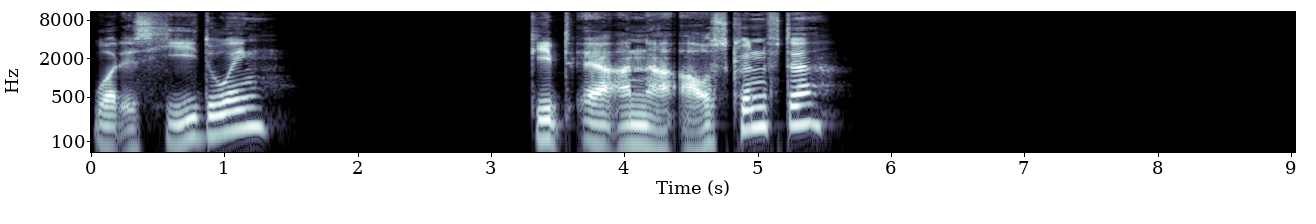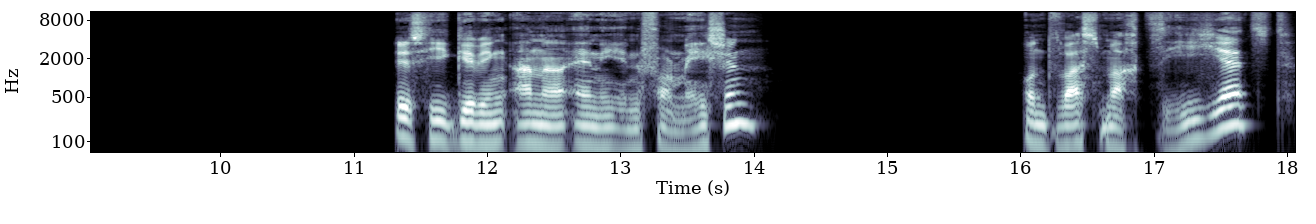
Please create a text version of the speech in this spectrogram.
What is he doing? Gibt er Anna Auskünfte? Is he giving Anna any information? Und was macht sie jetzt?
